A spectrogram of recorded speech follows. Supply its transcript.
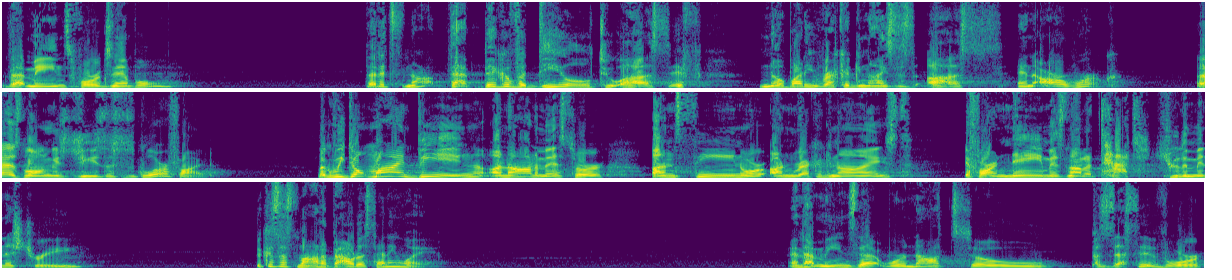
That means, for example, that it's not that big of a deal to us if nobody recognizes us and our work, as long as Jesus is glorified. Like, we don't mind being anonymous or unseen or unrecognized if our name is not attached to the ministry, because it's not about us anyway. And that means that we're not so possessive or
